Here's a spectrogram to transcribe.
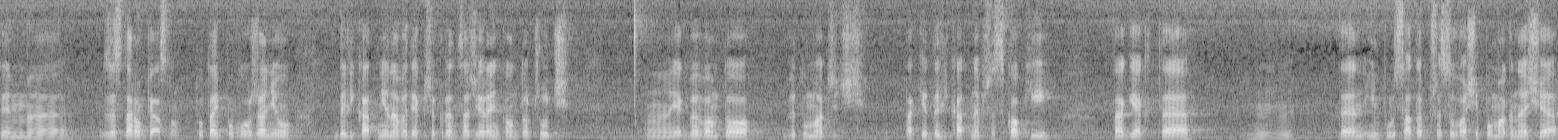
tym, e, ze starą piastą. Tutaj po włożeniu delikatnie, nawet jak przekręcacie ręką, to czuć, e, jakby Wam to wytłumaczyć, takie delikatne przeskoki, tak jak te, mm, ten impulsator przesuwa się po magnesie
